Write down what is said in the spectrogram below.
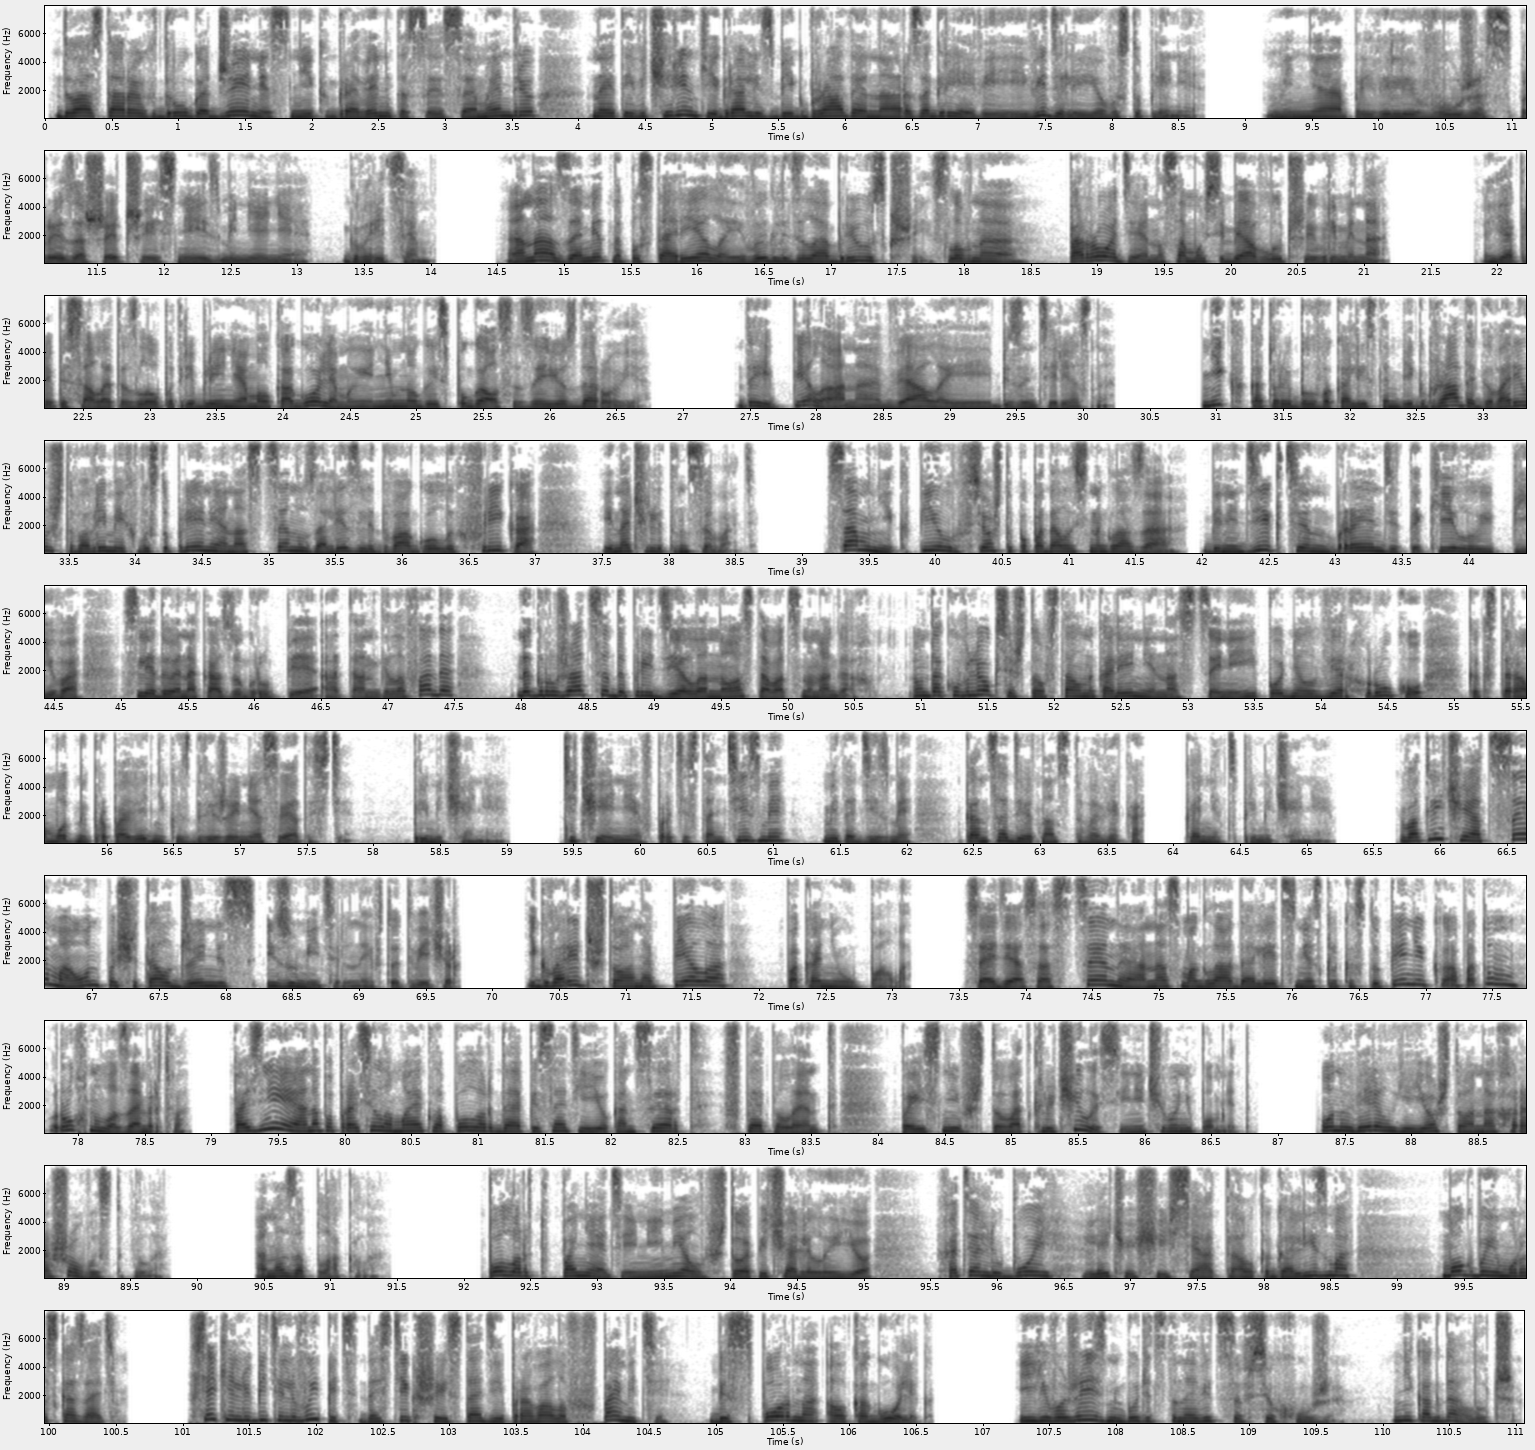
Два старых друга Дженнис, Ник Гравенитас и Сэм Эндрю, на этой вечеринке играли с Биг Brother на разогреве и видели ее выступление. «Меня привели в ужас произошедшие с ней изменения», — говорит Сэм. Она заметно постарела и выглядела обрюзгшей, словно пародия на саму себя в лучшие времена. Я приписал это злоупотреблением алкоголем и немного испугался за ее здоровье. Да и пела она вяло и безинтересно. Ник, который был вокалистом Big Brother, говорил, что во время их выступления на сцену залезли два голых фрика и начали танцевать. Сам Ник пил все, что попадалось на глаза — бенедиктин, бренди, текилу и пиво, следуя наказу группе от Ангела Фада догружаться до предела, но оставаться на ногах. Он так увлекся, что встал на колени на сцене и поднял вверх руку, как старомодный проповедник из движения святости. Примечание. Течение в протестантизме, методизме конца XIX века. Конец примечания. В отличие от Сэма, он посчитал Дженнис изумительной в тот вечер и говорит, что она пела, пока не упала. Сойдя со сцены, она смогла одолеть несколько ступенек, а потом рухнула замертво. Позднее она попросила Майкла Полларда описать ее концерт в Пеппеленд, пояснив, что отключилась и ничего не помнит. Он уверил ее, что она хорошо выступила. Она заплакала. Поллард понятия не имел, что опечалило ее, хотя любой, лечащийся от алкоголизма, мог бы ему рассказать. Всякий любитель выпить, достигший стадии провалов в памяти, бесспорно алкоголик, и его жизнь будет становиться все хуже. Никогда лучше.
